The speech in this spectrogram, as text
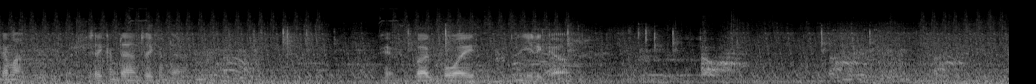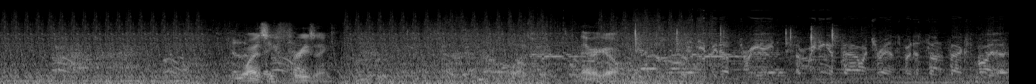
Come on. Take him down, take him down. Okay, bug boy, you need to go. Why is he freezing? There we go. Up 3-8. I'm reading a power transfer to Sunfac's fighter.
